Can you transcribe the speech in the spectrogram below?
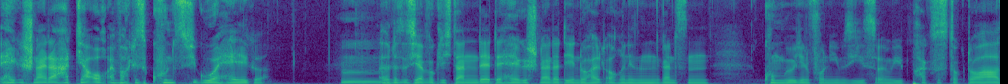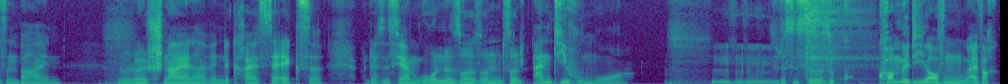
Helge Schneider hat ja auch einfach diese Kunstfigur Helge. Hm. Also das ist ja wirklich dann der, der Helge Schneider, den du halt auch in diesen ganzen Komödien von ihm siehst, irgendwie Praxis Dr. Hasenbein, 00 Schneider, Wendekreis der Echse. Und das ist ja im Grunde so, so ein, so ein Anti-Humor. so, das ist so, so Comedy auf dem einfach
